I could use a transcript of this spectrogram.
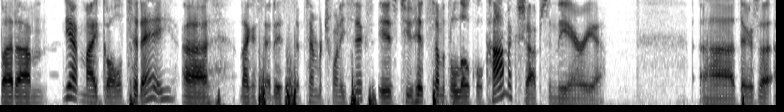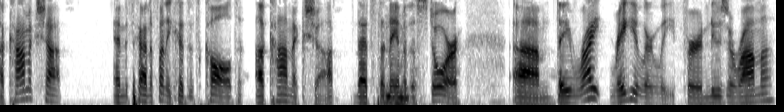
But, um, yeah, my goal today, uh, like I said, it's September 26th, is to hit some of the local comic shops in the area. Uh, there's a, a comic shop, and it's kind of funny because it's called A Comic Shop. That's the name of the store. Um, they write regularly for Newsarama,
